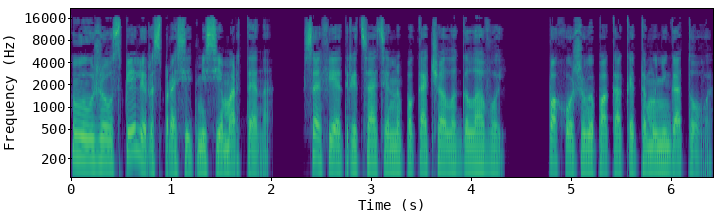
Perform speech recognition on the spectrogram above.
«Вы уже успели расспросить месье Мартена?» София отрицательно покачала головой. «Похоже, вы пока к этому не готовы».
